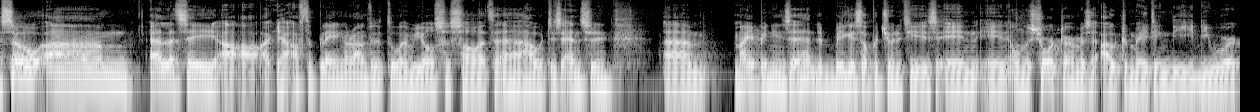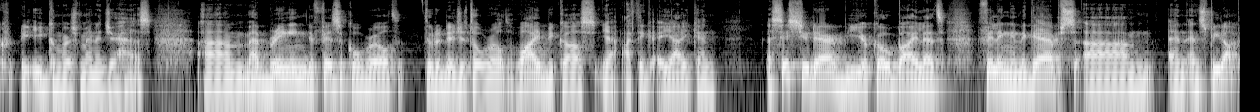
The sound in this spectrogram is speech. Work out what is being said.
so um, uh, let's say, uh, uh, yeah, after playing around with the tool and we also saw it uh, how it is answering. Um, my opinion is uh, the biggest opportunity is in in on the short term is automating the the work the e-commerce manager has, um, uh, bringing the physical world to the digital world. Why? Because yeah, I think AI can assist you there, be your co-pilot, filling in the gaps, um, and and speed up.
